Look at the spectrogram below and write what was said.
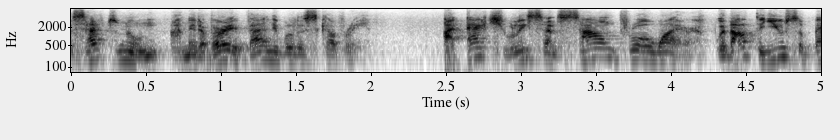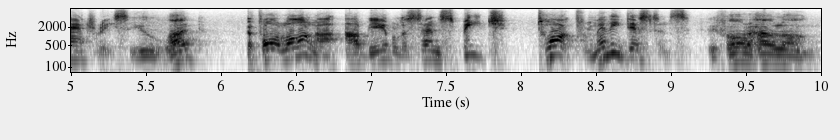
This afternoon, I made a very valuable discovery. I actually sent sound through a wire without the use of batteries. You what? Before long, I'll be able to send speech, talk from any distance. Before how long?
